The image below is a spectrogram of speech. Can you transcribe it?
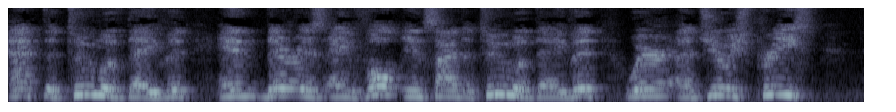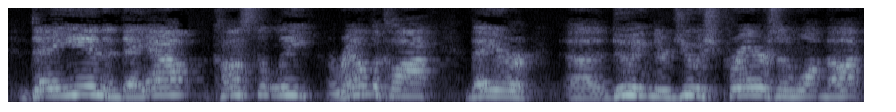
at the tomb of David, and there is a vault inside the tomb of David where a Jewish priest, day in and day out, constantly around the clock, they are uh, doing their Jewish prayers and whatnot,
